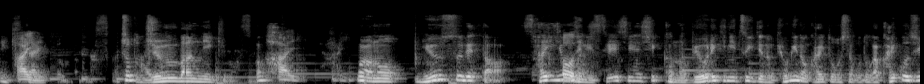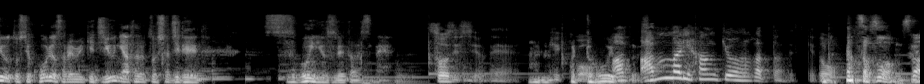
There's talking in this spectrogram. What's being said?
行きたいと思いますが、ちょっと順番に行きますか？はい。はい。これあの、ニュースレター、採用時に精神疾患の病歴についての虚偽の回答をしたことが解雇自由として考慮されるべき自由に当たるとした事例。すごいニュースレターですね。そうですよね。結これどういうあ。あんまり反響なかったんですけど、そうそうなんですね。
